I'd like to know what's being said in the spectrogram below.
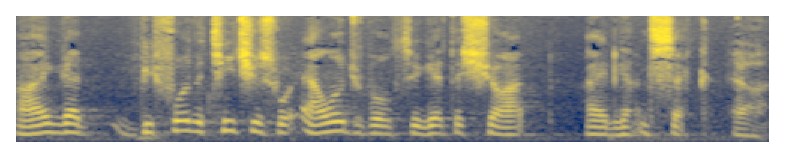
I got before the teachers were eligible to get the shot. I had gotten sick. Yeah.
